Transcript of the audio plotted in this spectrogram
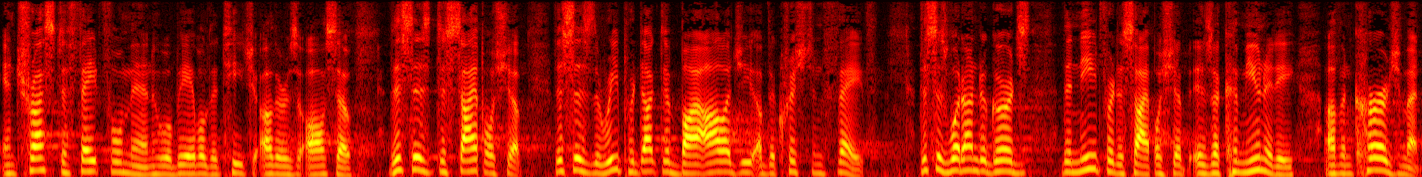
entrust to faithful men who will be able to teach others also. This is discipleship. This is the reproductive biology of the Christian faith. This is what undergirds the need for discipleship is a community of encouragement,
